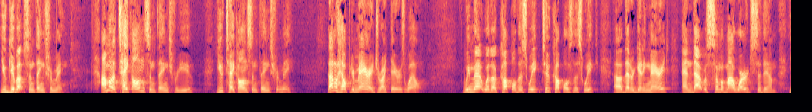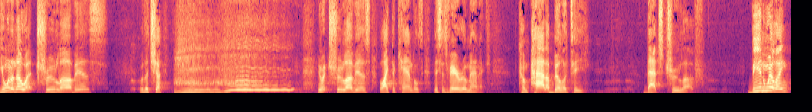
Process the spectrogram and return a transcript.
You give up some things for me. I'm going to take on some things for you. You take on some things for me. That'll help your marriage right there as well. We met with a couple this week, two couples this week uh, that are getting married, and that was some of my words to them. You want to know what true love is? With a ch- you know what true love is? Light the candles. This is very romantic compatibility. That's true love. Being willing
